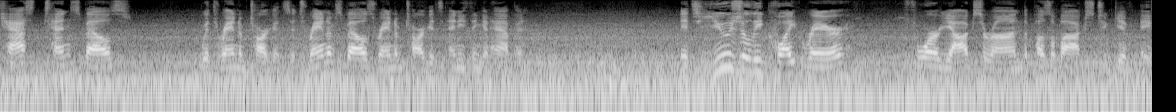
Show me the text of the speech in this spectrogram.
cast 10 spells with random targets. It's random spells, random targets, anything can happen. It's usually quite rare for Yogg-Saron, the puzzle box, to give a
